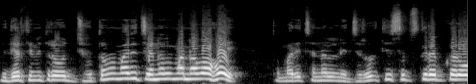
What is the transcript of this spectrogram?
વિદ્યાર્થી મિત્રો, જો તમે મારી ચેનલમાં નવા હોય, તો મારી ચેનલને જરૂરથી સબસ્ક્રાઈબ કરો.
